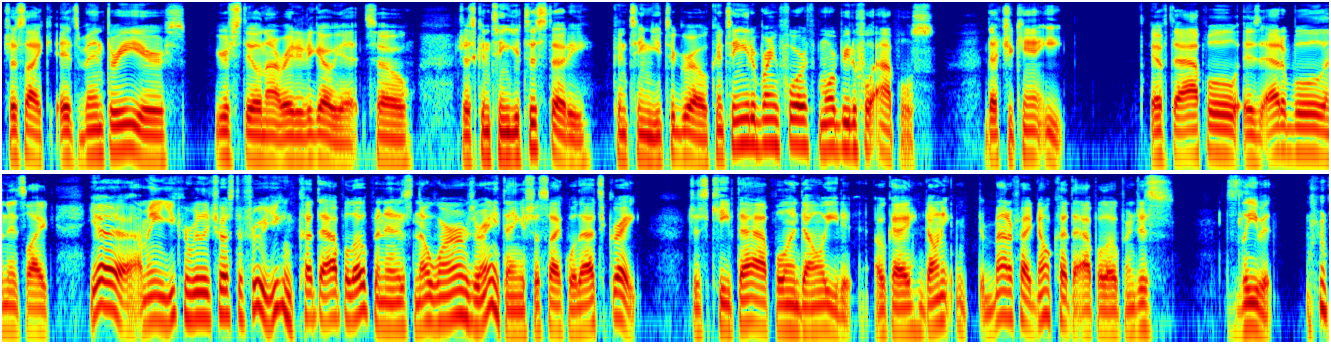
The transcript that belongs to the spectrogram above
Just like it's been 3 years, you're still not ready to go yet. So just continue to study, continue to grow, continue to bring forth more beautiful apples that you can't eat if the apple is edible and it's like, yeah, I mean, you can really trust the fruit. You can cut the apple open and it's no worms or anything. It's just like, well, that's great. Just keep the apple and don't eat it. Okay. Don't eat. Matter of fact, don't cut the apple open. Just, just leave it.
